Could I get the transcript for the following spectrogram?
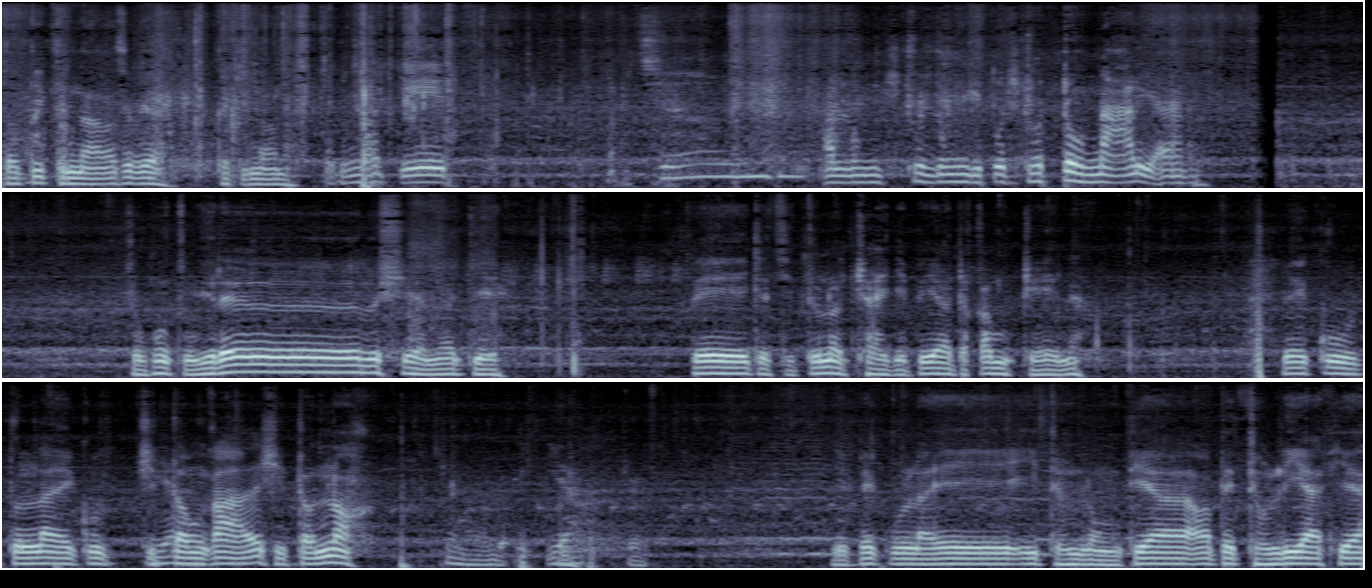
tao tí tin nào nó sẽ về. Cái tin nào này. Cái nó chết anh lùng chơi dùng gì tôi cho trâu ná đi à chúng không chủ yếu đó lúc xem nó chơi bé cho chị tôi nó chạy thì bé đã cầm chế nữa bé cô tôi lại cô chỉ tông gà đấy chỉ tông nó thì bé cô lại ít thùng lồng thia ở bé thủ lia thia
